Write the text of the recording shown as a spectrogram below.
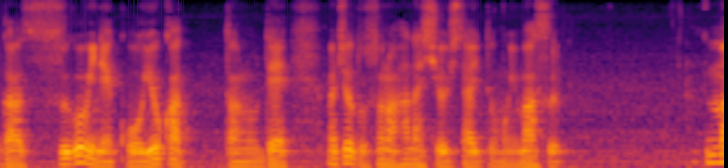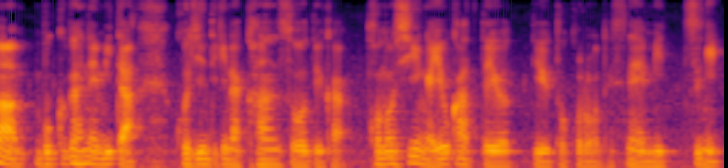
がすごいね、こう良かったので、まあ、ちょっとその話をしたいと思います。まあ僕がね見た個人的な感想というか、このシーンが良かったよっていうところをですね、3つに、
